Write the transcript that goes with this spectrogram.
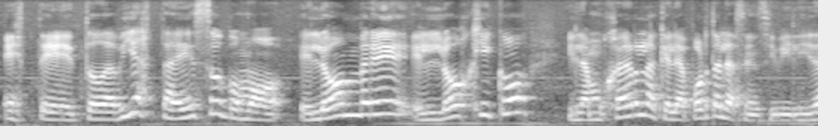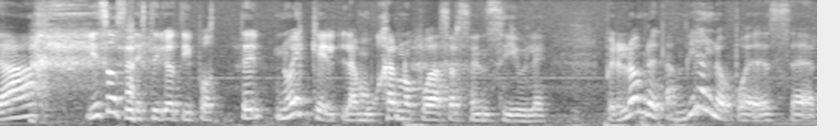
este, todavía está eso como el hombre, el lógico, y la mujer la que le aporta la sensibilidad. Y esos estereotipos, no es que la mujer no pueda ser sensible, pero el hombre también lo puede ser.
